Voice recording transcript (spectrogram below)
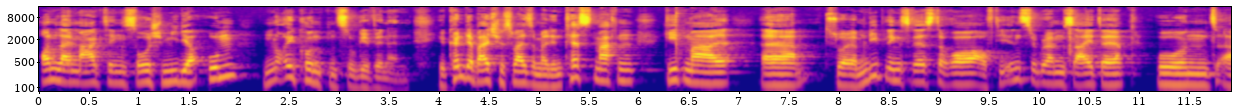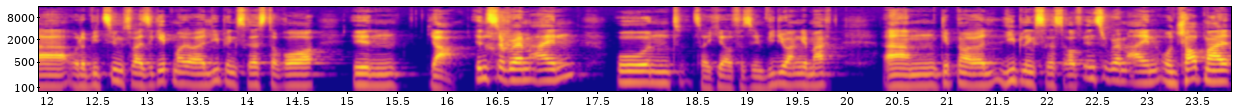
Online-Marketing, Social Media, um Neukunden zu gewinnen. Ihr könnt ja beispielsweise mal den Test machen, geht mal äh, zu eurem Lieblingsrestaurant auf die Instagram-Seite und äh, oder beziehungsweise gebt mal euer Lieblingsrestaurant in ja, Instagram ein und jetzt habe ich hier auf ein Video angemacht. Ähm, gebt mal euer Lieblingsrestaurant auf Instagram ein und schaut mal,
